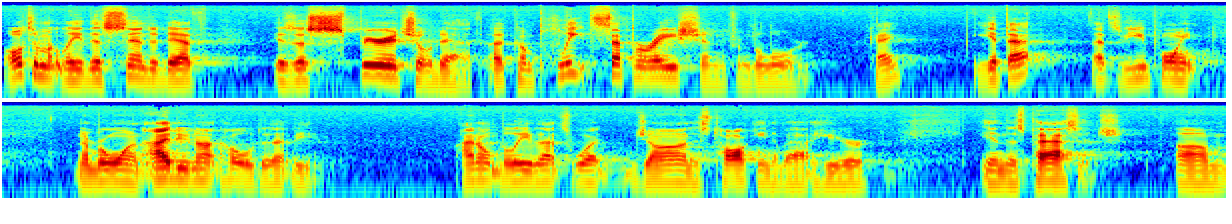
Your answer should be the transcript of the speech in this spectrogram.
ultimately this sin to death is a spiritual death, a complete separation from the Lord. Okay? You get that? That's viewpoint number one. I do not hold to that view. I don't believe that's what John is talking about here in this passage. Um,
